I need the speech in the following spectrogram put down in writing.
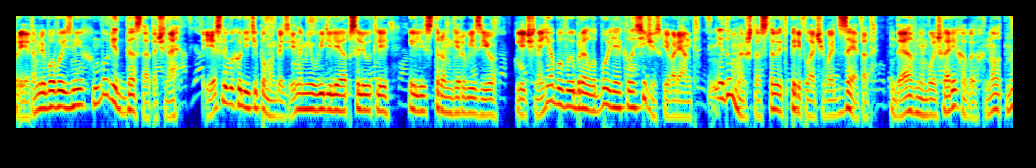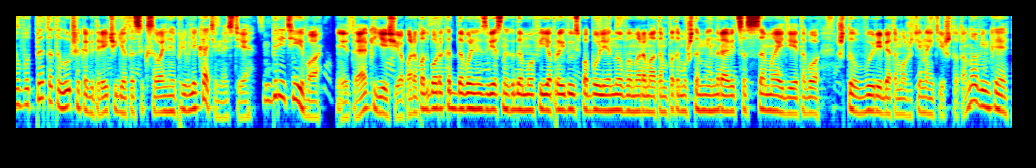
при этом любого из них будет достаточно. Если вы ходите по магазинам и увидели Absolutely или Stronger With You, лично я бы выбрал более классический вариант. Не думаю, что стоит переплачивать за этот. Да, в нем больше ореховых нот, но вот этот лучше, когда речь идет о сексуальной привлекательности. Берите его. Итак, еще пара подборок от довольно известных домов, и я пройдусь по более новым ароматам, потому что мне нравится сама идея того, что вы, ребята, можете найти что-то новенькое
